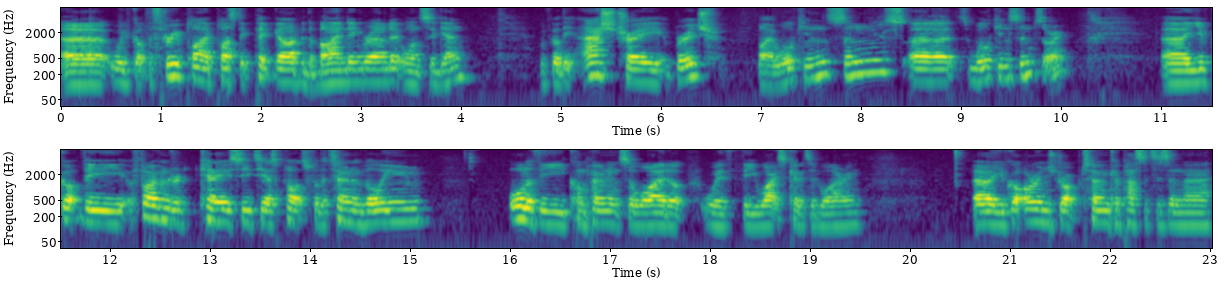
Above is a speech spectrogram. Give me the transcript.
Uh, we've got the three-ply plastic pickguard with the binding around it once again. We've got the Ashtray Bridge by Wilkinson's, uh, Wilkinson, sorry. Uh, you've got the 500k CTS pots for the tone and volume. All of the components are wired up with the wax coated wiring. Uh, you've got orange drop tone capacitors in there.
